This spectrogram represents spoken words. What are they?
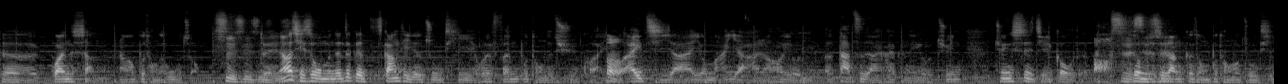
的观赏，然后不同的物种。是是是，对，然后其实我们的这个钢体的主题也会分不同的区块，嗯有埃及啊，有玛雅，然后有呃大自然，还可能有军军事结构的。哦是所以我们是就是是让各种不同的主题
